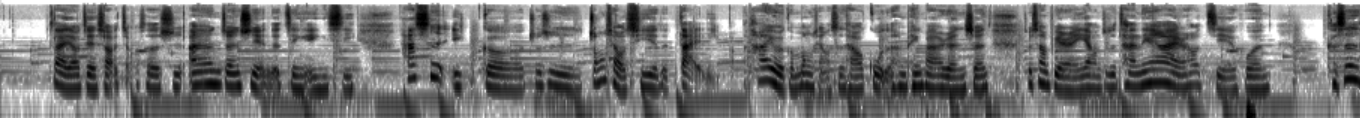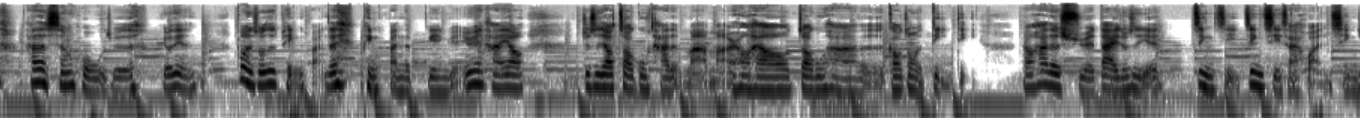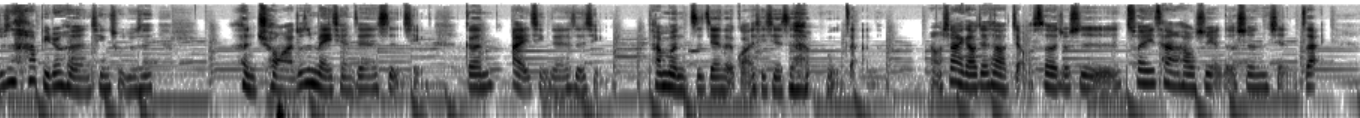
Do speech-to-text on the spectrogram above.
再要介绍的角色是安恩真饰演的金英熙，他是一个就是中小企业的代理吧。他有一个梦想是，他要过得很平凡的人生，就像别人一样，就是谈恋爱然后结婚。可是他的生活，我觉得有点不能说是平凡，在 平凡的边缘，因为他要就是要照顾他的妈妈，然后还要照顾他的高中的弟弟，然后他的学贷就是也近期近期才还清，就是他比任何人清楚，就是。很穷啊，就是没钱这件事情跟爱情这件事情，他们之间的关系其实是很复杂的。然后下一个要介绍的角色就是崔灿浩饰演的申贤在，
